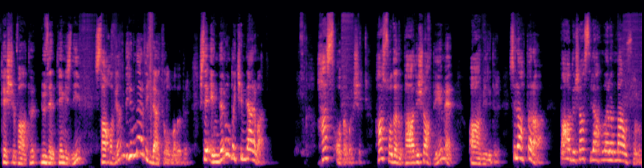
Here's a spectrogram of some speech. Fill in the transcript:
teşrifatı, düzen, temizliği sağlayan birimler de illaki olmalıdır. İşte Enderun'da kimler var? Has odabaşı. Has odanın padişah değil mi? Amiridir. Silahtar ağa. Padişah silahlarından sorumlu.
